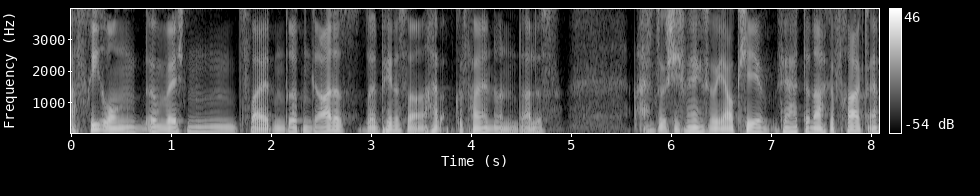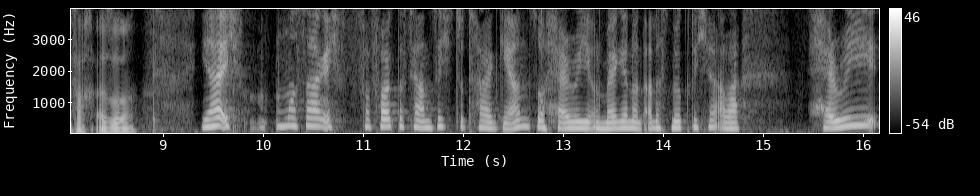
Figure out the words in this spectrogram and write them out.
Erfrierung irgendwelchen zweiten, dritten Grades. Sein Penis war halb abgefallen und alles. Also so Geschichten, ich denke so, ja, okay, wer hat danach gefragt einfach? Also, Ja, ich muss sagen, ich verfolge das ja an sich total gern, so Harry und Meghan und alles Mögliche, aber Harry,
